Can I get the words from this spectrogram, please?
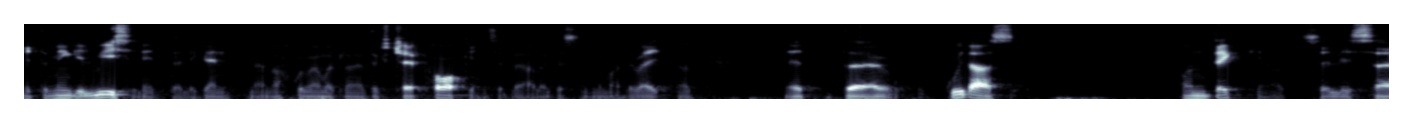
mitte mingil viisil intelligentne, noh, kui me mõtleme näiteks Jeff Hawkinsi peale, kes on niimoodi väitnud, et äh, kuidas on tekkinud sellise,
